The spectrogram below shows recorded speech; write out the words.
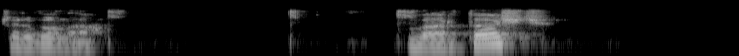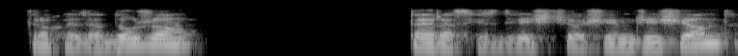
czerwona wartość. Trochę za dużo. Teraz jest 280.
